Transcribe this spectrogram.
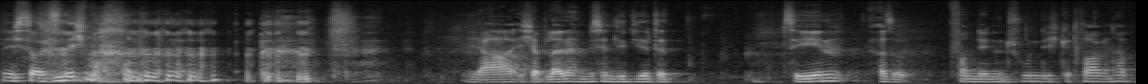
Ich soll es nicht machen. ja, ich habe leider ein bisschen ledierte Zehen, also von den Schuhen, die ich getragen habe.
